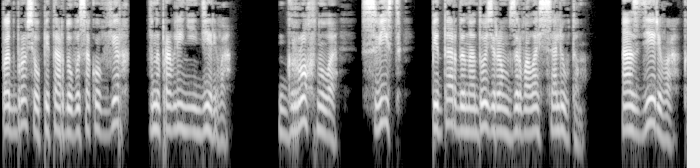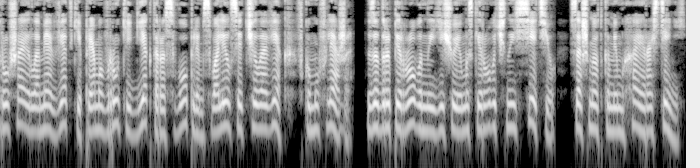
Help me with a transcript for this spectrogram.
Подбросил петарду высоко вверх в направлении дерева. Грохнуло, свист, Петарда над озером взорвалась салютом. А с дерева, крушая и ломя ветки, прямо в руки Гектора с воплем свалился человек в камуфляже, задрапированный еще и маскировочной сетью со шметками мха и растений.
